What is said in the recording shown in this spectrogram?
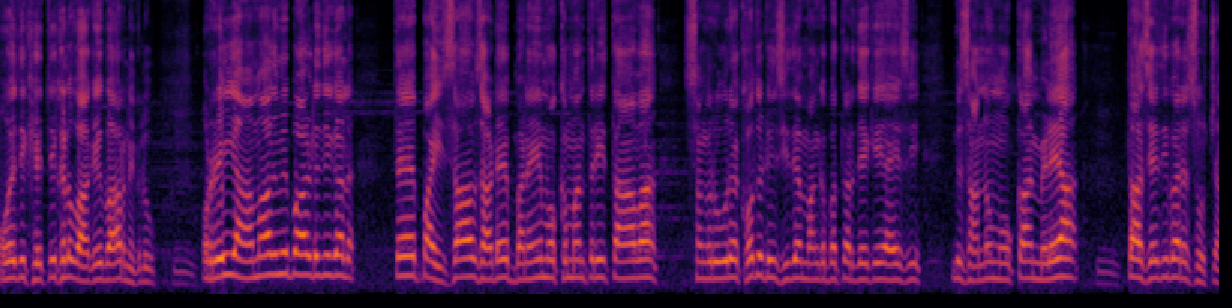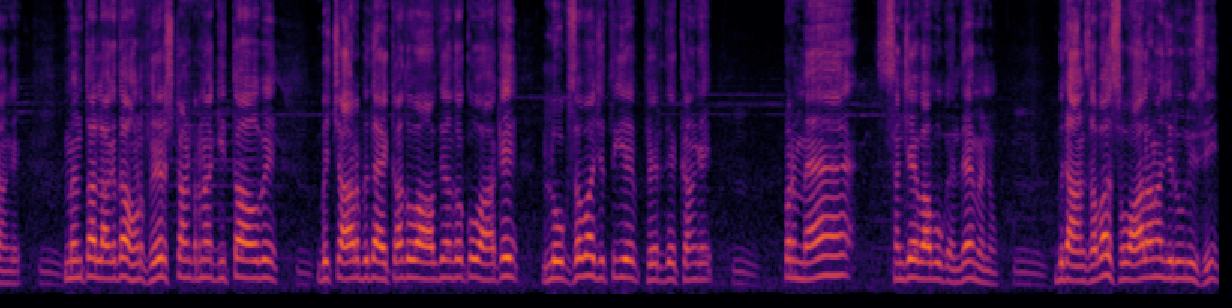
ਉਹ ਇਹਦੀ ਖੇਤੀ ਖਲਵਾ ਕੇ ਬਾਹਰ ਨਿਕਲੂ। ਔਰ ਰਹੀ ਆਮ ਆਦਮੀ ਪਾਰਟੀ ਦੀ ਗੱਲ ਤੇ ਭਾਈ ਸਾਹਿਬ ਸਾਡੇ ਬਣੇ ਮੁੱਖ ਮੰਤਰੀ ਤਾਂ ਵਾ ਸੰਗਰੂਰ ਖੁਦ ਡੀਸੀ ਦੇ ਮੰਗ ਪੱਤਰ ਦੇ ਕੇ ਆਏ ਸੀ। ਵੀ ਸਾਨੂੰ ਮੌਕਾ ਮਿਲਿਆ ਤਾਂ ਅਸੀਂ ਇਹਦੇ ਬਾਰੇ ਸੋਚਾਂਗੇ। ਮੈਨੂੰ ਤਾਂ ਲੱਗਦਾ ਹੁਣ ਫੇਰ ਸਟੰਟ ਨਾ ਕੀਤਾ ਹੋਵੇ ਵੀ ਚਾਰ ਵਿਧਾਇਕਾਂ ਤੋਂ ਆਪਦਿਆਂ ਤੋਂ ਘਵਾ ਕੇ ਲੋਕ ਸਭਾ ਜਿੱਤੀਏ ਫਿਰ ਦੇਖਾਂਗੇ। ਪਰ ਮੈਂ ਸੰਜੇ ਬਾਬੂ ਕਹਿੰਦੇ ਆ ਮੈਨੂੰ ਵਿਧਾਨ ਸਭਾ ਸਵਾਲ ਆਣਾ ਜ਼ਰੂਰੀ ਸੀ।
